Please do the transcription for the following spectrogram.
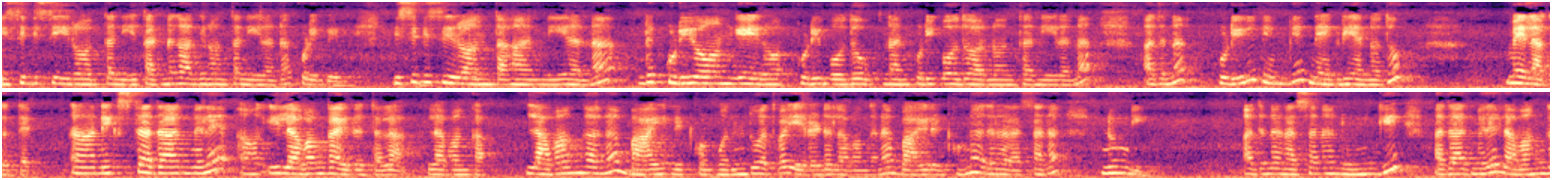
ಬಿಸಿ ಬಿಸಿ ಇರೋವಂಥ ನೀರು ತಣ್ಣಗಾಗಿರೋವಂಥ ನೀರನ್ನು ಕುಡಿಬೇಡಿ. ಬಿಸಿ ಬಿಸಿ ಇರೋವಂತಹ ನೀರನ್ನು, ಅಂದರೆ ಕುಡಿಯೋ ಹಂಗೆ ಇರೋ, ಕುಡಿಬೋದು, ನಾನು ಕುಡಿಬೋದು ಅನ್ನೋವಂಥ ನೀರನ್ನು ಅದನ್ನು ಕುಡಿ ನಿಮಗೆ ನೆಗಡಿ ಅನ್ನೋದು ಮೇಲಾಗುತ್ತೆ. ನೆಕ್ಸ್ಟ್ ಅದಾದಮೇಲೆ ಈ ಲವಂಗ ಇರುತ್ತಲ್ಲ, ಲವಂಗ. ಲವಂಗನ ಬಾಯಲ್ಲಿ ಇಟ್ಕೊಂಡು, ಒಂದು ಅಥವಾ ಎರಡು ಲವಂಗನ ಬಾಯಲ್ಲಿ ಇಟ್ಕೊಂಡು ಅದರ ರಸನ ನುಂಗಿ. ಅದನ್ನ ರಸನ ನುಂಗಿ, ಅದಾದ್ಮೇಲೆ ಲವಂಗ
